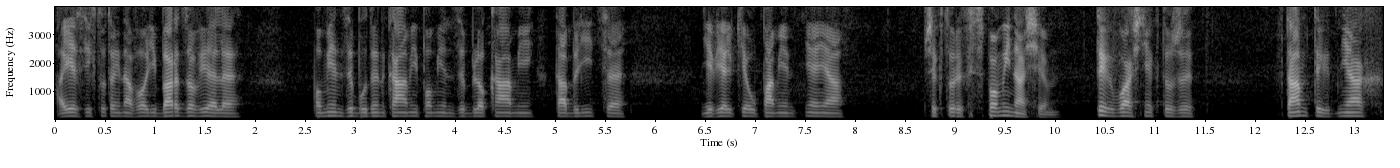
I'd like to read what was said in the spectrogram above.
a jest ich tutaj na Woli bardzo wiele. Pomiędzy budynkami, pomiędzy blokami, tablice, niewielkie upamiętnienia, przy których wspomina się tych właśnie, którzy w tamtych dniach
